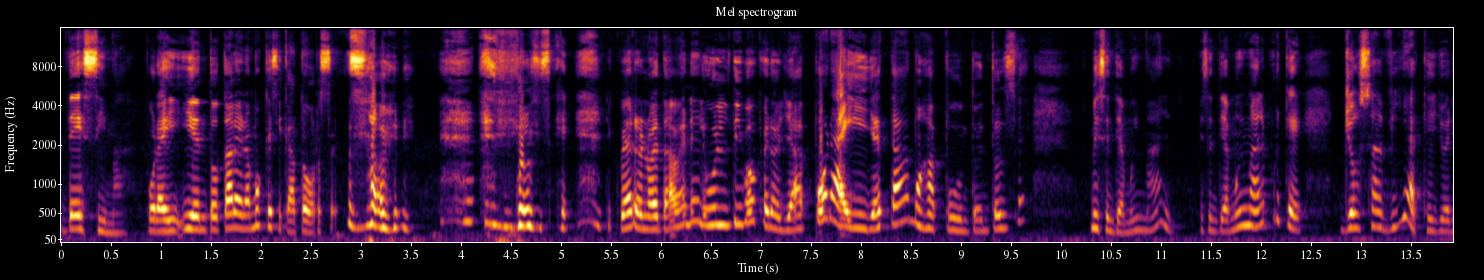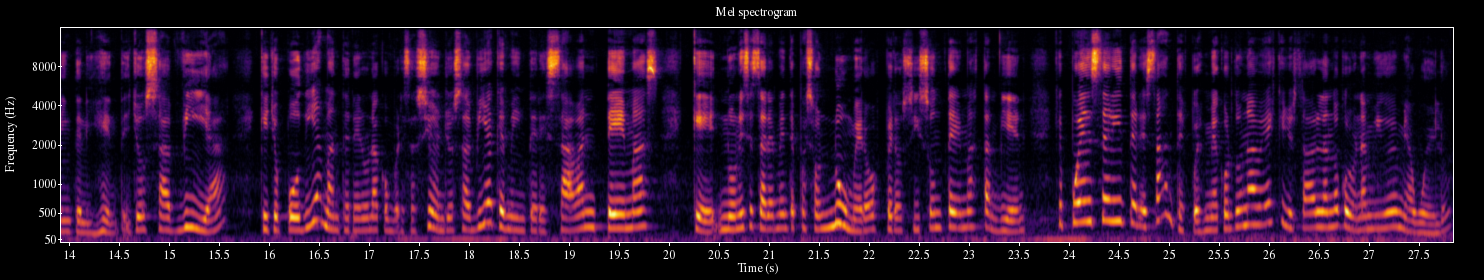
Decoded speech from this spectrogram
décima por ahí. Y en total éramos que sí 14, ¿sabes? Entonces, pero no estaba en el último, pero ya por ahí, ya estábamos a punto. Entonces, me sentía muy mal. Me sentía muy mal porque yo sabía que yo era inteligente, yo sabía que yo podía mantener una conversación, yo sabía que me interesaban temas que no necesariamente pues son números, pero sí son temas también que pueden ser interesantes. Pues me acuerdo una vez que yo estaba hablando con un amigo de mi abuelo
